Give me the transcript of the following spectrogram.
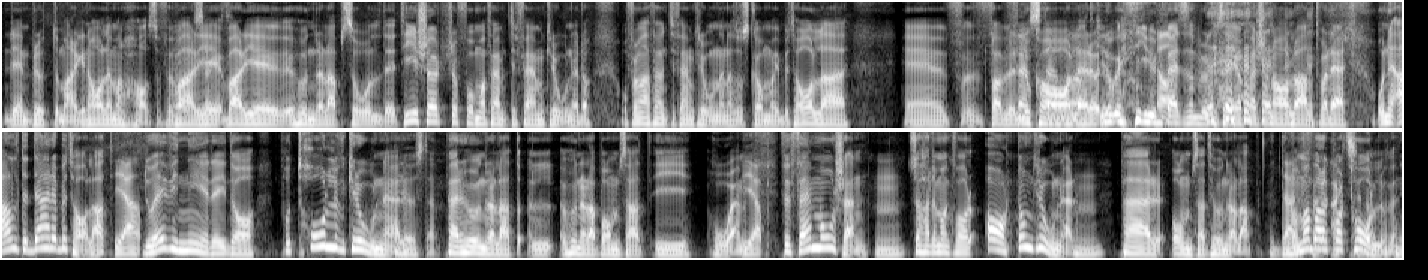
den bruttomarginalen man har. Så för varje, varje 100-lapp såld t-shirt så får man 55 kronor då. Och för de här 55 kronorna så ska man ju betala Eh, lokaler och lo- julfester som brukar säga och personal och allt vad det är. Och när allt det där är betalat, Ja. då är vi nere idag på 12 kronor per hundralapp, hundralapp omsatt i H&M. Japp. För fem år sedan så hade man kvar 18 kronor per omsatt hundralapp. Då har man bara kvar aktierna har gått 12.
